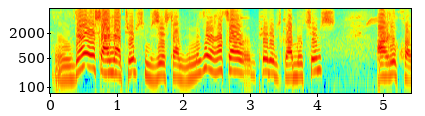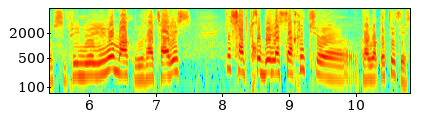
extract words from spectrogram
და ეს ანათებს მზესთან. იმაზე რაღაცა ფერებს გამოცემს აღიქვამს. ფრინველი რომ აქ ვიღაც არის და საფრთხობელას სახით გავაკეთეთ ეს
